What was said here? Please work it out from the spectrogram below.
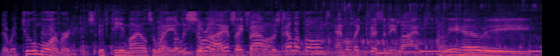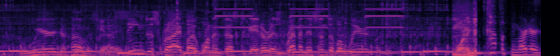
there were two more murders 15 miles away. When police arrived, they found the telephones and electricity lines. We have a weird In a homicide. scene described by one investigator as reminiscent of a weird. cup of murder.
